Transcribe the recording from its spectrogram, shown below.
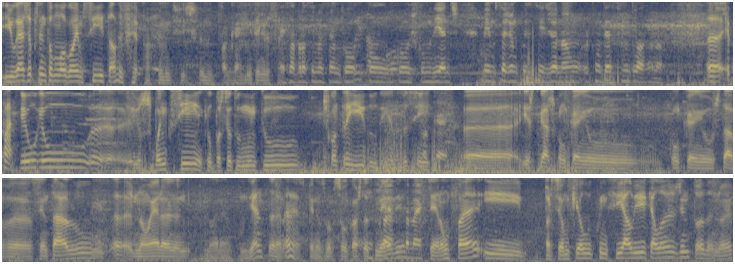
E o gajo apresentou-me logo ao MC e tal, e foi, pá, foi muito fixe, foi muito, okay. muito engraçado. Essa aproximação com, com, com, os comediantes, mesmo sejam conhecidos ou não, acontece muito lá, ou não? Uh, epá, eu, eu, uh, eu suponho que sim, aquilo pareceu tudo muito descontraído, digamos assim. Okay. Uh, este gajo com quem eu com quem eu estava sentado não era, não era comediante, não era apenas uma pessoa que gosta de comédia. Sim, era um fã e pareceu-me que ele conhecia ali aquela gente toda, não é?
